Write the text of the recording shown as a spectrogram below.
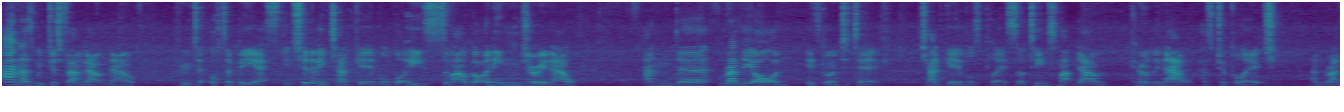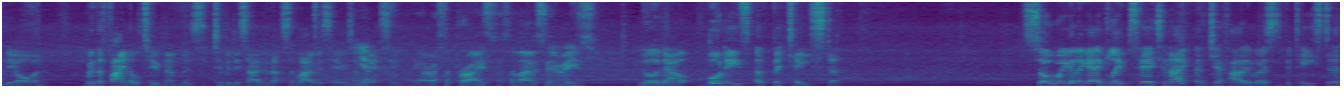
and as we've just found out now, through to utter BS, it should have been Chad Gable, but he's somehow got an injury now, and uh, Randy Orton is going to take Chad Gable's place. So Team SmackDown currently now has Triple H and Randy Orton, with the final two members to be decided at Survivor Series, I'm yep. guessing. They are a surprise for Survivor Series. No doubt. Buddies of Batista. So we're going to get a glimpse here tonight of Jeff Hardy versus Batista.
